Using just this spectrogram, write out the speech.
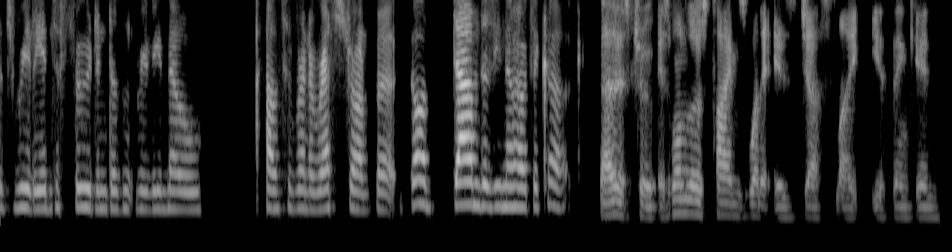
that's really into food and doesn't really know how to run a restaurant, but god damn does he know how to cook. That is true. It's one of those times when it is just like you're thinking,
